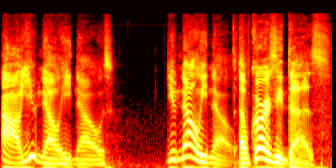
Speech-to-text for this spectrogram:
Oh, you know he knows. You know he knows. Of course he does.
